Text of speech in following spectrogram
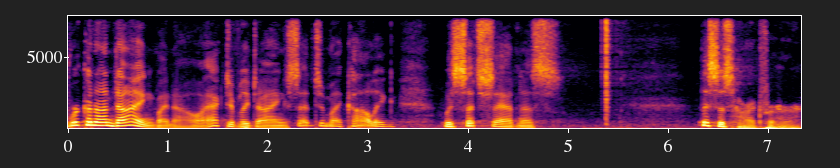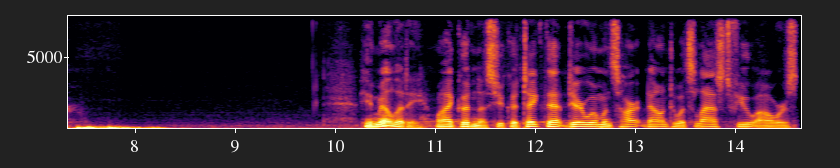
working on dying by now, actively dying, said to my colleague with such sadness, This is hard for her. Humility, my goodness, you could take that dear woman's heart down to its last few hours,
